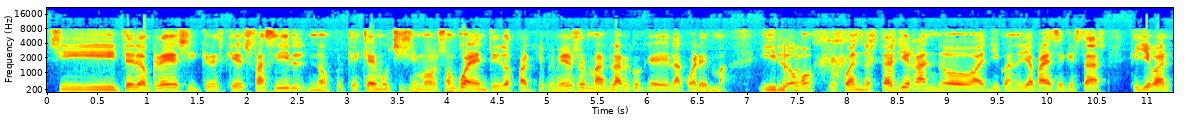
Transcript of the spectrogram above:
si te lo crees y crees que es fácil, no, porque es que hay muchísimos, son 42 partidos, primero eso es más largo que la cuaresma. Y luego cuando estás llegando allí, cuando ya parece que estás, que llevas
